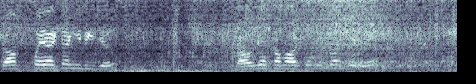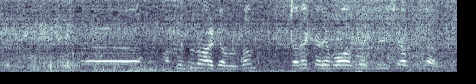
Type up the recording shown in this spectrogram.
Şu an pupa yelken gibi gidiyoruz. Dalga tam arkamızdan geliyor. Ee, akıntı da arkamızdan. Çanakkale Boğazı'na giriş yaptık artık.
